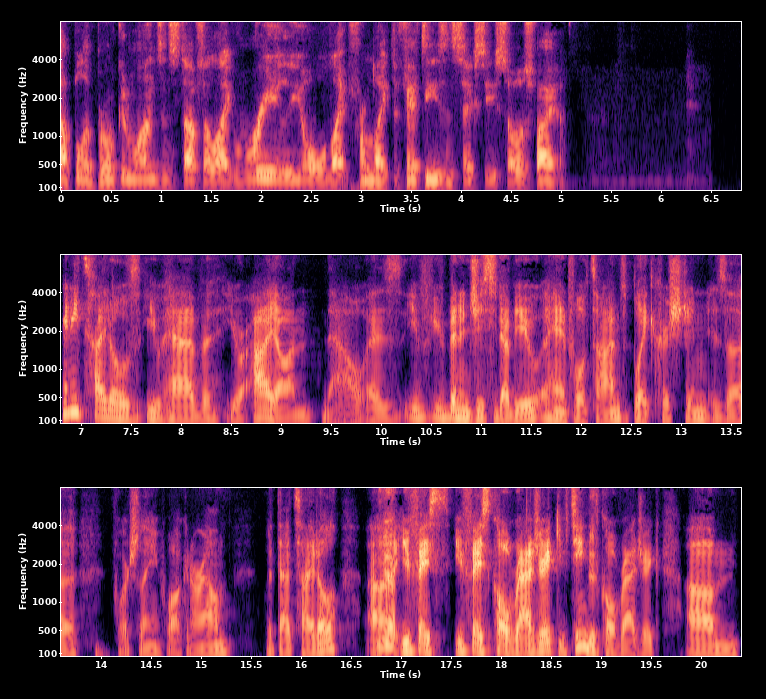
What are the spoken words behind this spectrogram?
couple of broken ones and stuff. They're like really old, like from like the fifties and sixties. So it was fire. Any titles you have your eye on now? As you've you've been in GCW a handful of times. Blake Christian is uh fortunately walking around with that title. Uh, Yeah. You face you faced Cole Radrick. You've teamed with Cole Radrick. Um,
